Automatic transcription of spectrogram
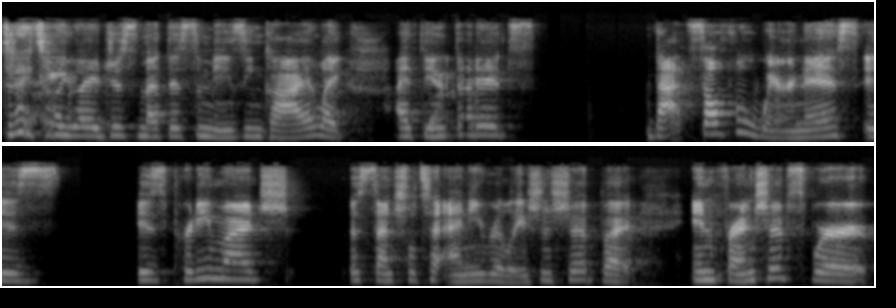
did i tell you i just met this amazing guy? Like i think yeah. that it's that self-awareness is is pretty much essential to any relationship but in friendships where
